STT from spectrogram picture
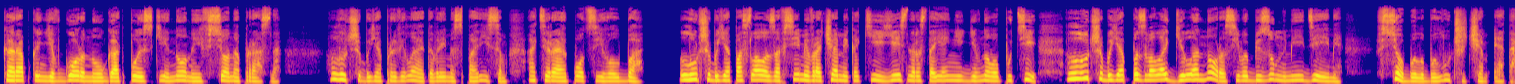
карабканье в гору наугад поиски Энона, и все напрасно. Лучше бы я провела это время с Парисом, оттирая пот с его лба. Лучше бы я послала за всеми врачами, какие есть на расстоянии дневного пути. Лучше бы я позвала Геланора с его безумными идеями. Все было бы лучше, чем это.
